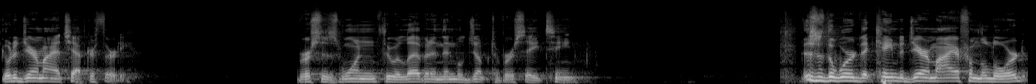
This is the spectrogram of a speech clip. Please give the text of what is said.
Go to Jeremiah chapter 30 verses 1 through 11, and then we'll jump to verse 18. This is the word that came to Jeremiah from the Lord.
